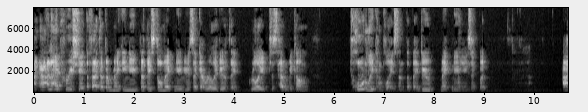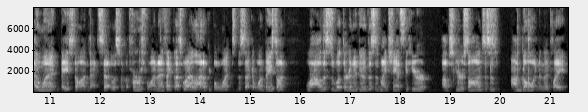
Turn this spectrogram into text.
and I appreciate the fact that they're making new, that they still make new music. I really do. They really just haven't become totally complacent. That they do make new music, but I went based on that set list from the first one, and I think that's why a lot of people went to the second one based on, wow, this is what they're going to do. This is my chance to hear obscure songs. This is I'm going, and they play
